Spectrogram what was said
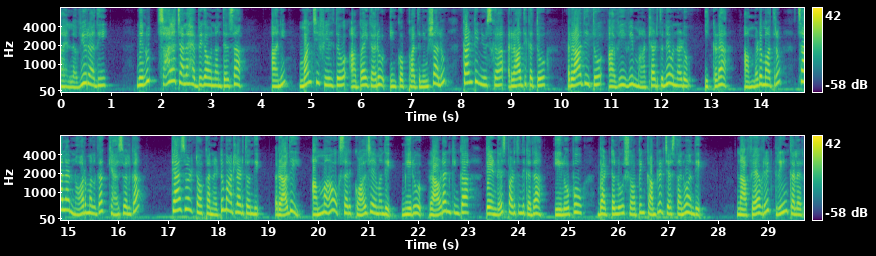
I love you Radhi. నేను చాలా చాలా హ్యాపీగా ఉన్నాను తెలుసా? అని మంచి ఫీల్తో అబ్బాయి గారు ఇంకో పది నిమిషాలు కంటిన్యూస్గా రాధికతో రాధితో అవి ఇవి మాట్లాడుతూనే ఉన్నాడు. ఇక్కడ అమ్మడు మాత్రం చాలా నార్మల్గా క్యాజువల్గా క్యాజువల్ టాక్ అన్నట్టు మాట్లాడుతోంది. రాధి అమ్మ ఒకసారి కాల్ చేయమంది. మీరు రావడానికి ఇంకా టెన్ డేస్ పడుతుంది కదా. ఈలోపు బట్టలు షాపింగ్ కంప్లీట్ చేస్తాను అంది. నా ఫేవరెట్ గ్రీన్ కలర్.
